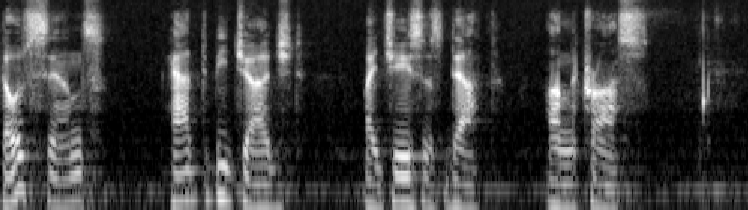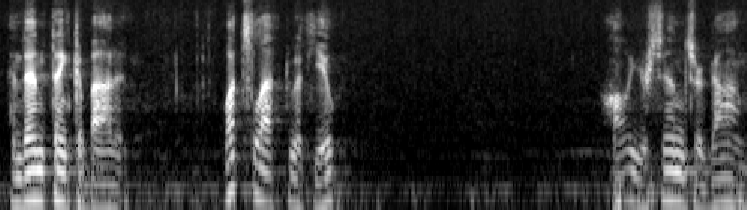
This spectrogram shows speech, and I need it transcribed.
Those sins had to be judged by Jesus' death on the cross. And then think about it. What's left with you? All your sins are gone.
